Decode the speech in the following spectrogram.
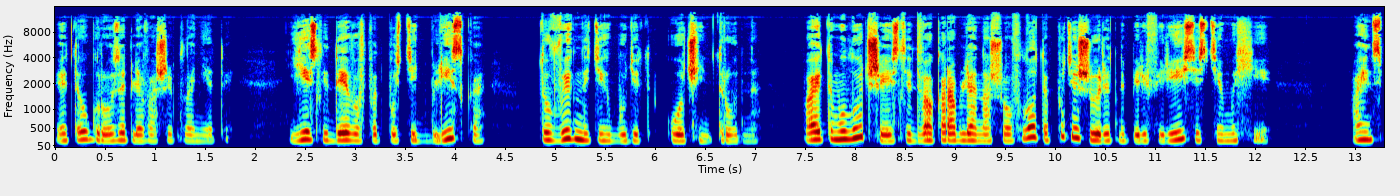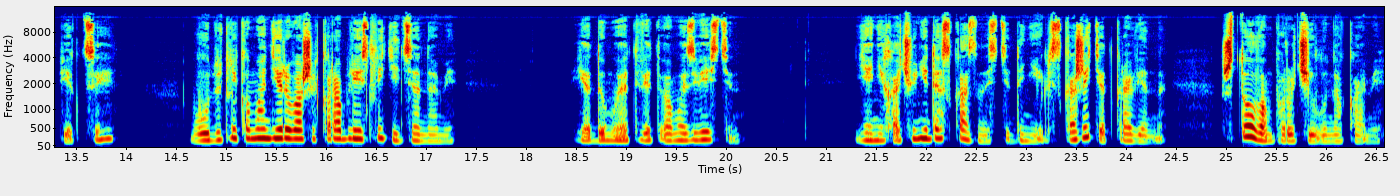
Это угроза для вашей планеты. Если девов подпустить близко, то выгнать их будет очень трудно. Поэтому лучше, если два корабля нашего флота подежурят на периферии системы Хи. А инспекции? Будут ли командиры ваших кораблей следить за нами? Я думаю, ответ вам известен. Я не хочу недосказанности, Даниэль. Скажите откровенно, что вам поручил Унаками?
